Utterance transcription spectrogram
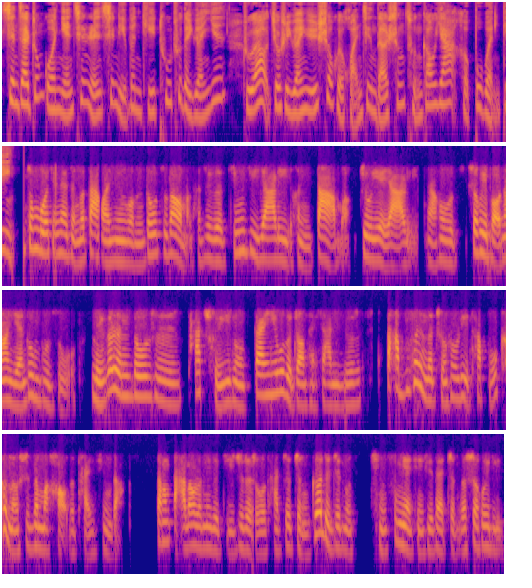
现在中国年轻人心理问题突出的原因，主要就是源于社会环境的生存高压和不稳定。中国现在整个大环境我们都知道嘛，它这个经济压力很大嘛，就业压力，然后社会保障严重不足，每个人都是他处于一种担忧的状态下，你就是大部分人的承受力，他不可能是那么好的弹性的。当达到了那个极致的时候，他这整个的这种情负面情绪在整个社会里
